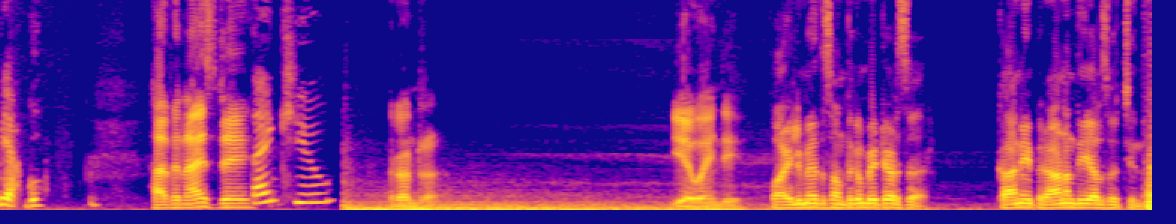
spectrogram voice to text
Yeah. Go have a nice day thank you run రా. ఏమైంది? ఫైల్ మీద సంతకం పెట్టాడు సార్. కానీ ప్రాణం తీయాల్సి వచ్చింది.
